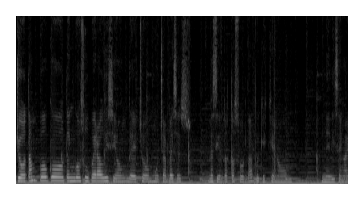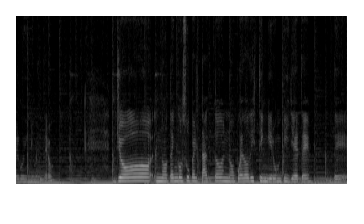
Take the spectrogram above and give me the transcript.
Yo tampoco tengo super audición, de hecho muchas veces me siento hasta sorda porque es que no me dicen algo y ni me entero. Yo no tengo super tacto, no puedo distinguir un billete de,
